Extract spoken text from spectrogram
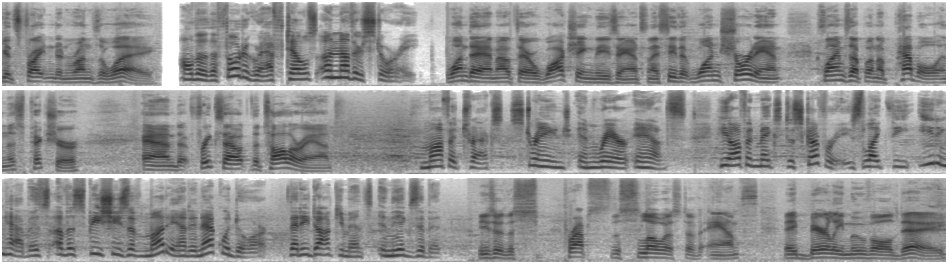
gets frightened and runs away. Although the photograph tells another story. One day I'm out there watching these ants and I see that one short ant climbs up on a pebble in this picture and freaks out the taller ant. Moffett tracks strange and rare ants. He often makes discoveries like the eating habits of a species of mud ant in Ecuador that he documents in the exhibit. These are the perhaps the slowest of ants. They barely move all day.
